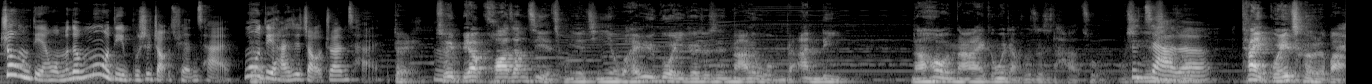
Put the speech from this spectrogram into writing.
重点，我们的目的不是找全才，目的还是找专才。对，嗯所以不要夸张自己的从业经验。我还遇过一个，就是拿了我们的案例，然后拿来跟我讲说这是他做的，我真里想说假的？太鬼扯了吧！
